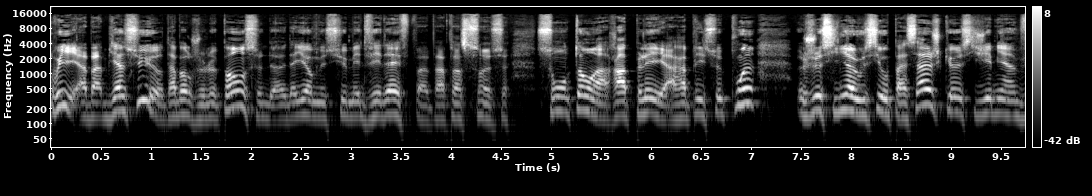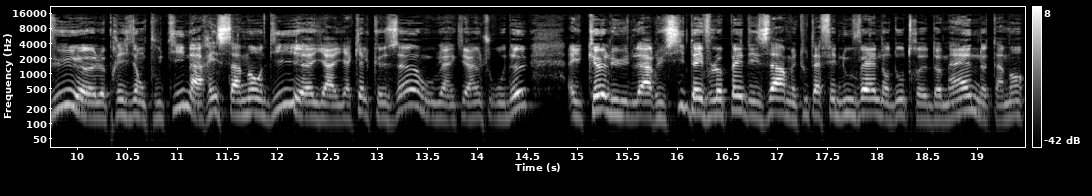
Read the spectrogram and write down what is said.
Oui, ah bah bien sûr. D'abord, je le pense. D'ailleurs, M. Medvedev passe son temps à rappeler, à rappeler ce point. Je signale aussi au passage que, si j'ai bien vu, euh, le président Poutine a récemment dit, euh, il y a, quelques heures, ou un, jour ou deux, que la Russie développait des armes tout à fait nouvelles dans d'autres domaines, notamment,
